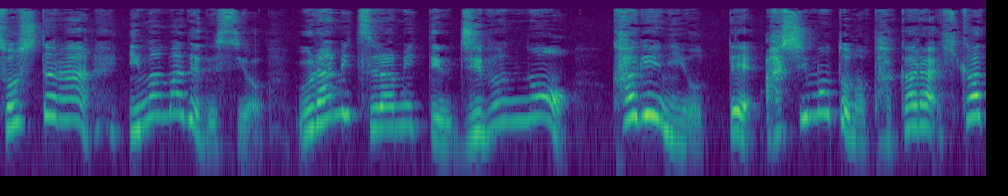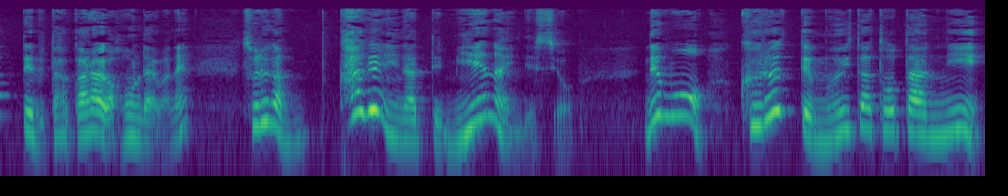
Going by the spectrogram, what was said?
そしたら今までですよ恨みつらみっていう自分の影によって足元の宝光ってる宝が本来はねそれが影になって見えないんですよでも、くるって向いた途端に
